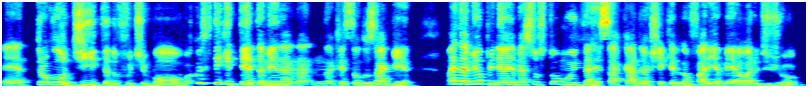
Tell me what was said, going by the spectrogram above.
é, troglodita do futebol, uma coisa que tem que ter também na, na, na, questão do zagueiro. Mas, na minha opinião, ele me assustou muito na ressacada. Eu achei que ele não faria meia hora de jogo,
